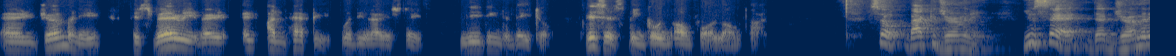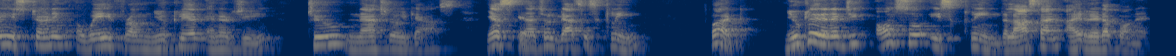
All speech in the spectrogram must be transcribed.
And Germany is very, very unhappy with the United States leading the NATO. This has been going on for a long time. So back to Germany. You said that Germany is turning away from nuclear energy to natural gas. Yes, natural gas is clean, but nuclear energy also is clean. The last time I read up on it.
